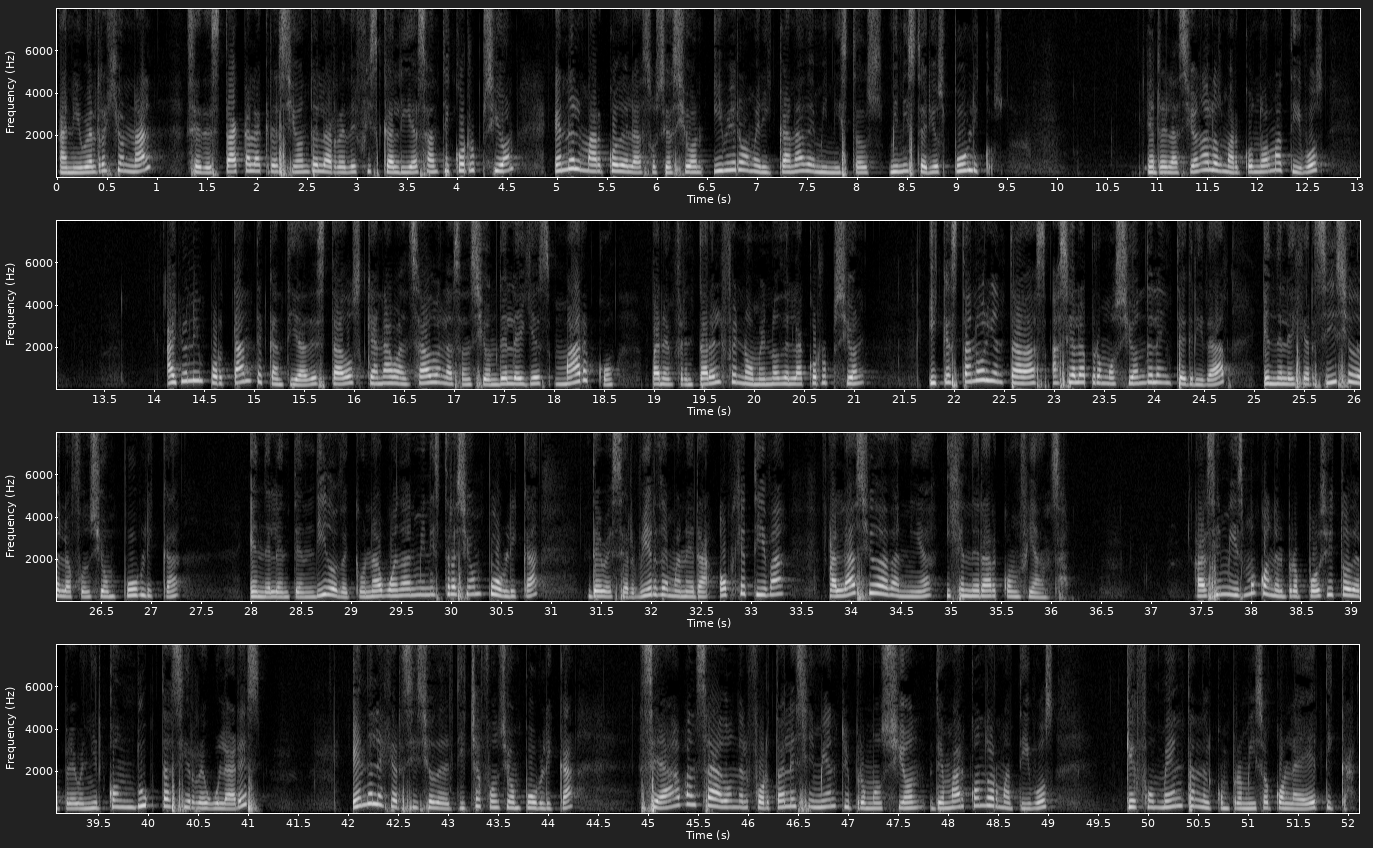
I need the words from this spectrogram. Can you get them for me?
A nivel regional, se destaca la creación de la red de fiscalías anticorrupción en el marco de la Asociación Iberoamericana de Ministerios, Públicos. En relación a los marcos normativos, hay una importante cantidad de estados que han avanzado en la sanción de leyes marco para enfrentar el fenómeno de la corrupción y que están orientadas hacia la promoción de la integridad en el ejercicio de la función pública, en el entendido de que una buena administración pública debe servir de manera objetiva a la ciudadanía y generar confianza. Asimismo, con el propósito de prevenir conductas irregulares en el ejercicio de dicha función pública, se ha avanzado en el fortalecimiento y promoción de marcos normativos que fomentan el compromiso con la ética.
